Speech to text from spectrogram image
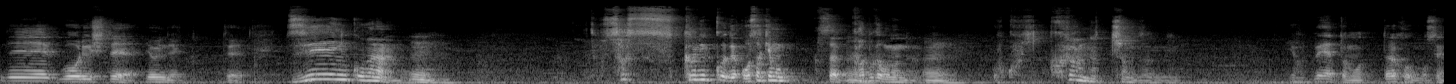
で合流して4人で食って。全員後輩なのよもう、うん。さすがにこれでお酒もさん。ガブガブ飲んでるの、うん。おこれいくらになっちゃうんだろうね。やべえと思ったらこうもう先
